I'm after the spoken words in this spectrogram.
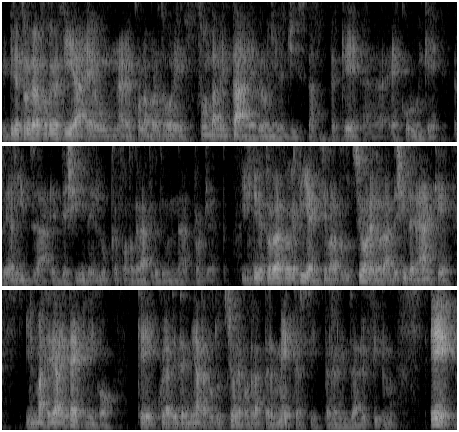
Il direttore della fotografia è un collaboratore fondamentale per ogni regista perché eh, è colui che realizza e decide il look fotografico di un progetto. Il direttore della fotografia insieme alla produzione dovrà decidere anche il materiale tecnico che quella determinata produzione potrà permettersi per realizzare il film e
